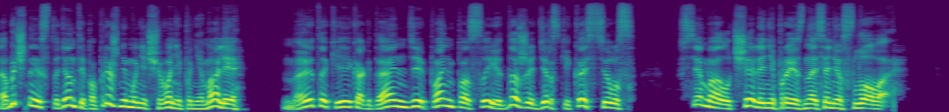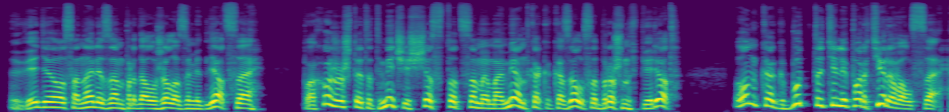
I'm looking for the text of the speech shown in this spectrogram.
обычные студенты по-прежнему ничего не понимали, но и такие как Данди, Пань Пасы и даже дерзкий Кассиус все молчали, не произнося ни слова. Видео с анализом продолжало замедляться. Похоже, что этот меч исчез в тот самый момент, как оказался брошен вперед. Он как будто телепортировался.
